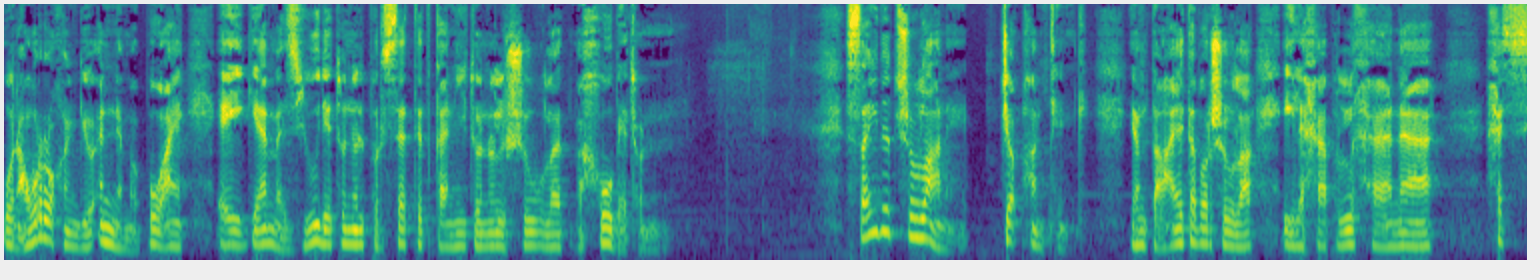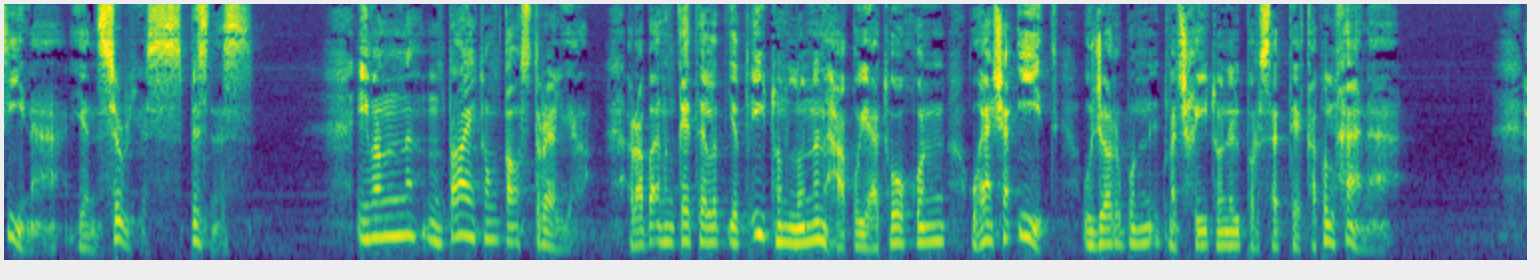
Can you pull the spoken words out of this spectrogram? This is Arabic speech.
ونعور خنجو أن مبوعة أيجا مزيودة البرستة قانية الشولة مخوبة صيدة شولانة جوب هانتينج ينطعي برشولة إلى خاب الخانة خسينة ين سيريوس بزنس. إيمن نطايتن قا أستراليا. رابا أن قتلت يطئيتن لنن حقوياتوخن وهاشايت وجربن إتمشخيتن البرستة قبل خانة.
